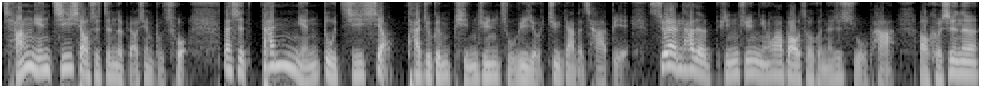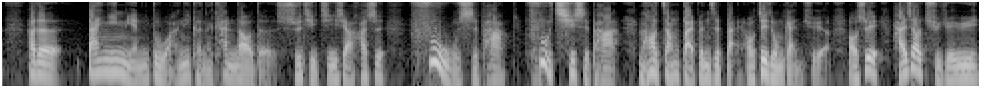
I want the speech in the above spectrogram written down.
常年绩效是真的表现不错，但是单年度绩效它就跟平均主义有巨大的差别。虽然它的平均年化报酬可能是十五趴哦，可是呢，它的单一年度啊，你可能看到的实体绩效，它是负五十趴、负七十趴，然后涨百分之百哦，这种感觉哦，所以还是要取决于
